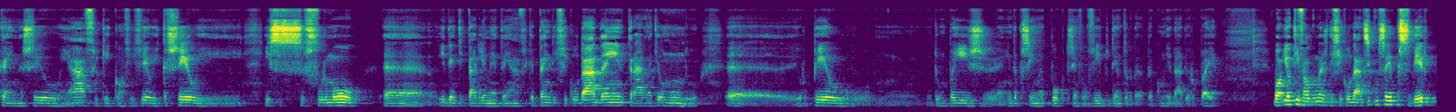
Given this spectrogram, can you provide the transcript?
Quem nasceu em África e conviveu e cresceu e, e se formou uh, identitariamente em África tem dificuldade em entrar naquele mundo uh, europeu de um país ainda por cima pouco desenvolvido dentro da, da comunidade europeia. Bom, eu tive algumas dificuldades e comecei a perceber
